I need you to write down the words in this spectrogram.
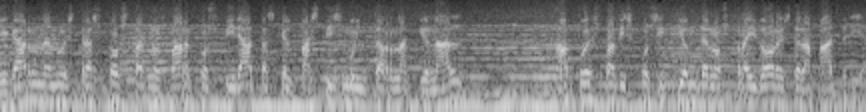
llegaron a nuestras costas los barcos piratas que el fascismo internacional ha puesto a disposición de los traidores de la patria.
